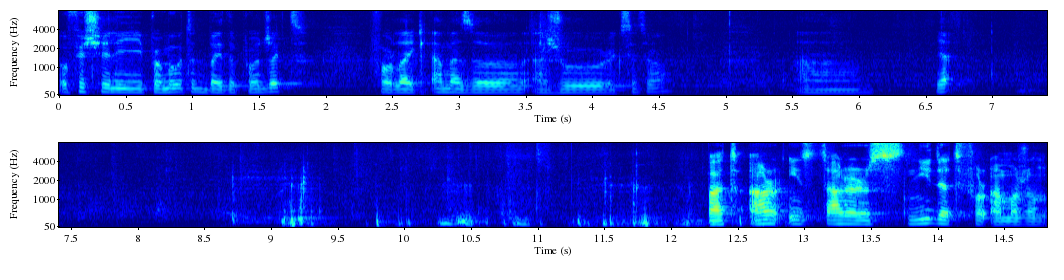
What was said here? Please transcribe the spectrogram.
officially promoted by the project for like Amazon, Azure, etc. But are installers needed for Amazon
